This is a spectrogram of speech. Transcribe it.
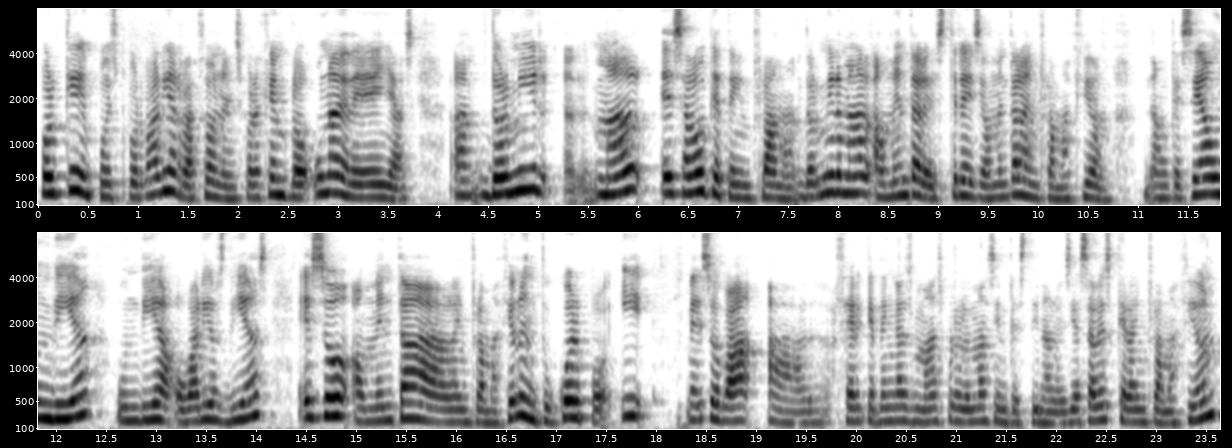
¿Por qué? Pues por varias razones. Por ejemplo, una de ellas, dormir eh, mal es algo que te inflama. Dormir mal aumenta el estrés y aumenta la inflamación. Aunque sea un día, un día o varios días, eso aumenta la inflamación en tu cuerpo y eso va a hacer que tengas más problemas intestinales. Ya sabes que la inflamación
